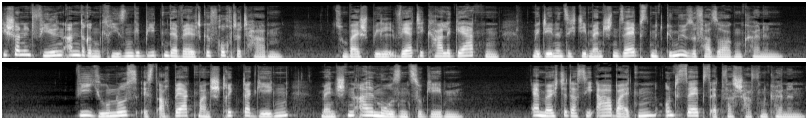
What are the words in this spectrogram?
die schon in vielen anderen Krisengebieten der Welt gefruchtet haben. Zum Beispiel vertikale Gärten, mit denen sich die Menschen selbst mit Gemüse versorgen können. Wie Yunus ist auch Bergmann strikt dagegen, Menschen Almosen zu geben. Er möchte, dass sie arbeiten und selbst etwas schaffen können.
